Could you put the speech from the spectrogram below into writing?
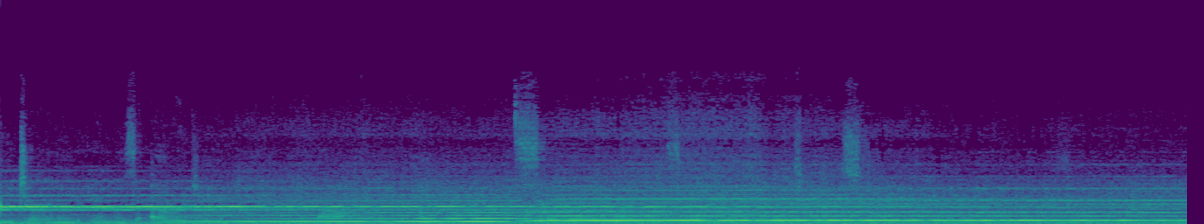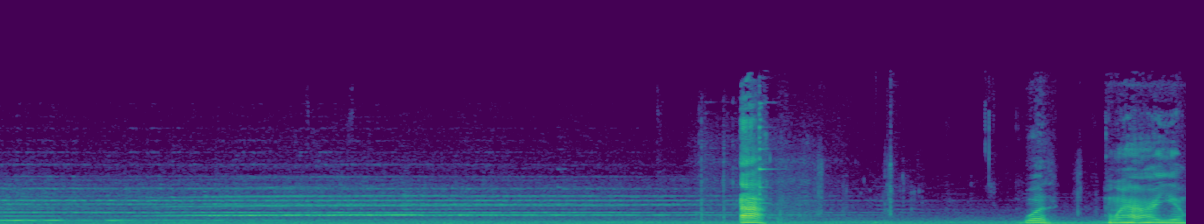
U-turn and Ah! What? Where are you?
